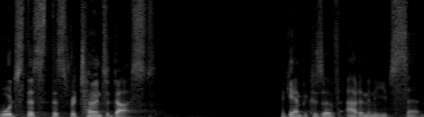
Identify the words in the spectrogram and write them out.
towards this, this return to dust. Again, because of Adam and Eve's sin.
